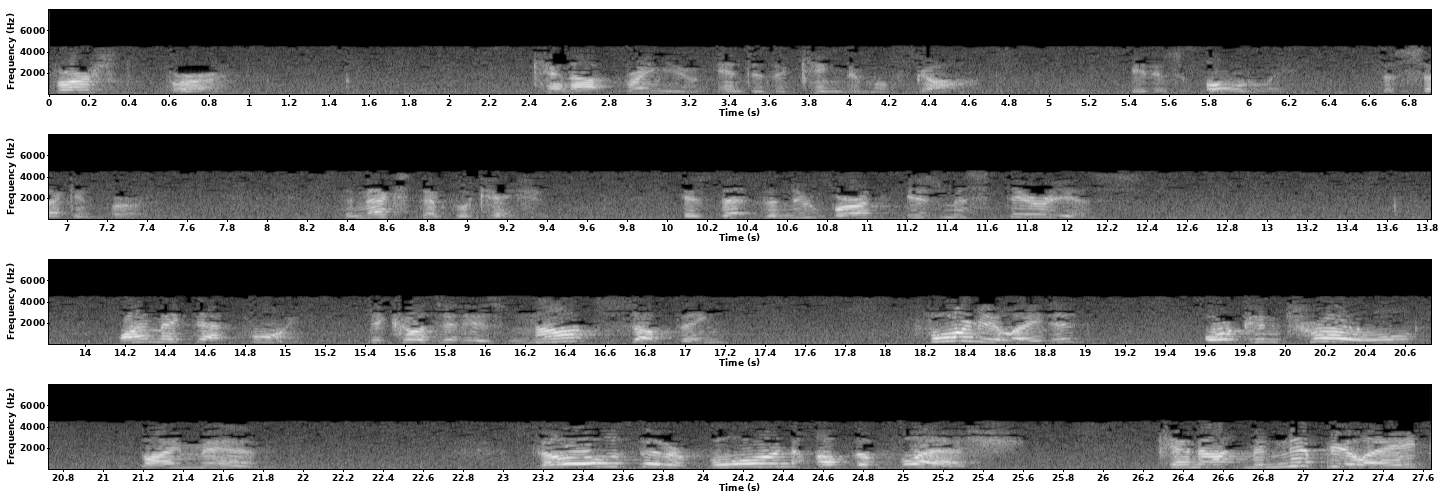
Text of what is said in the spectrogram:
first birth cannot bring you into the kingdom of God. It is only the second birth. The next implication is that the new birth is mysterious. Why make that point? Because it is not something formulated or controlled by men. Those that are born of the flesh cannot manipulate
